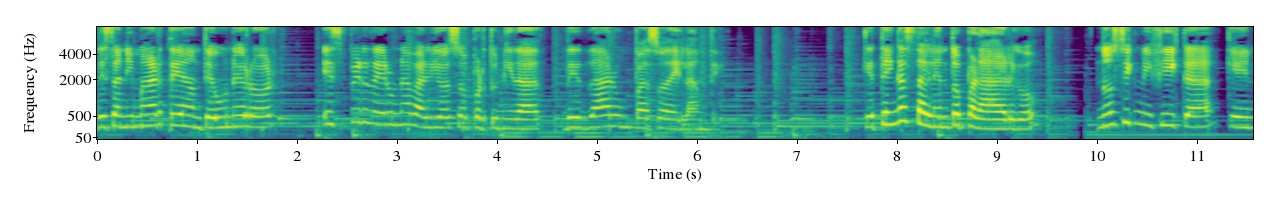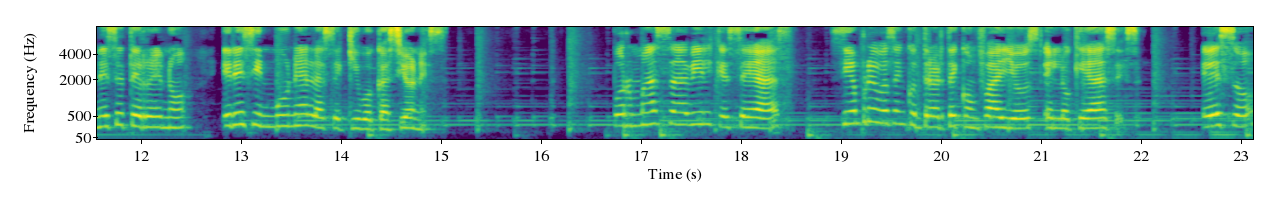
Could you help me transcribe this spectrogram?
Desanimarte ante un error es perder una valiosa oportunidad de dar un paso adelante. Que tengas talento para algo no significa que en ese terreno eres inmune a las equivocaciones. Por más hábil que seas, siempre vas a encontrarte con fallos en lo que haces. Eso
